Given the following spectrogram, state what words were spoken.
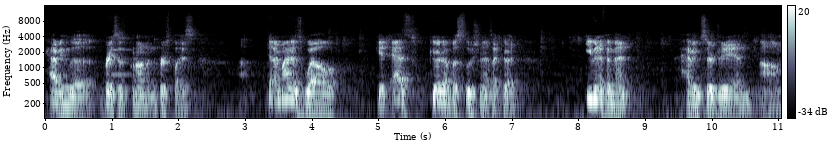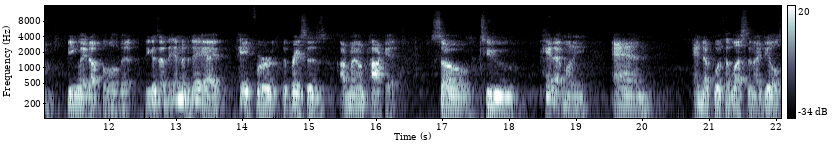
having the braces put on in the first place uh, that I might as well get as good of a solution as I could, even if it meant having surgery and um, being laid up a little bit. Because at the end of the day, I paid for the braces out of my own pocket. So to pay that money and end up with a less than ideal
